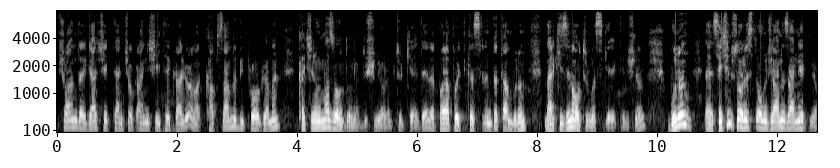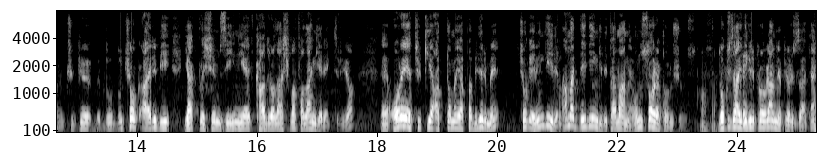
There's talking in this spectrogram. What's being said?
şu anda gerçekten çok aynı şeyi tekrarlıyorum ama kapsamlı bir programın kaçınılmaz olduğunu düşünüyorum Türkiye'de ve para politikasının da tam bunun merkezine oturması gerektiğini düşünüyorum. Bunun e, seçim sonrası da olacağını zannetmiyorum. Çünkü bu, bu çok ayrı bir yaklaşım, zihniyet, kadrolaşma falan gerektiriyor. E, oraya Türkiye atlama yapabilir mi? Çok emin değilim ama dediğin gibi tamamen onu sonra konuşuruz. Olsun. 9 ayda bir program yapıyoruz zaten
